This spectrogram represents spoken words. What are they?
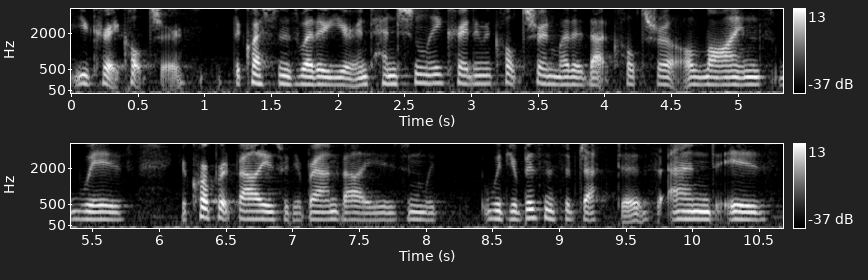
you create culture. The question is whether you're intentionally creating a culture and whether that culture aligns with your corporate values, with your brand values, and with with your business objectives and is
